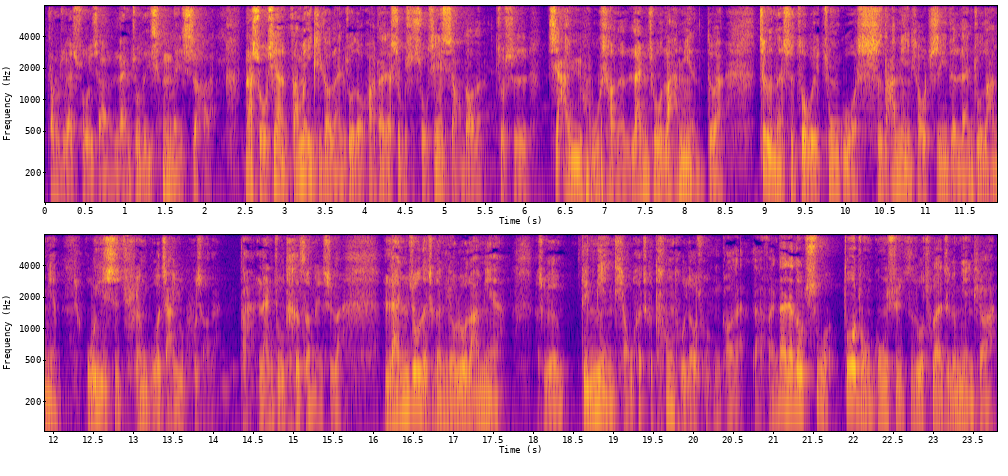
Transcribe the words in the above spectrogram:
咱们就来说一下兰州的一些美食好了。那首先，咱们一提到兰州的话，大家是不是首先想到的就是家喻户晓的兰州拉面，对吧？这个呢是作为中国十大面条之一的兰州拉面，无疑是全国家喻户晓的，对吧？兰州特色美食了。兰州的这个牛肉拉面。这个对面条和这个汤头要求很高的，对吧？反正大家都吃过，多种工序制作出来这个面条啊，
